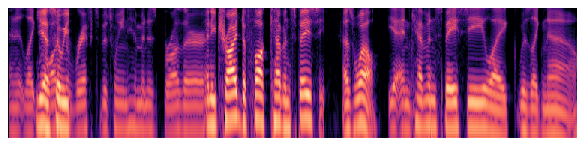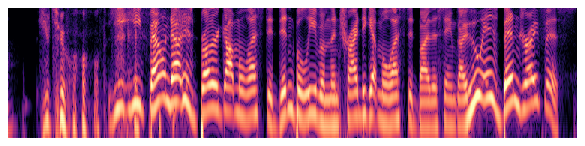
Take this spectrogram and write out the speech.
and it like Yeah, caused so a he- rift between him and his brother. And he tried to fuck Kevin Spacey as well. yeah, and Kevin Spacey like was like no. You're too old. He he found out his brother got molested, didn't believe him, then tried to get molested by the same guy. Who is Ben Dreyfuss?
